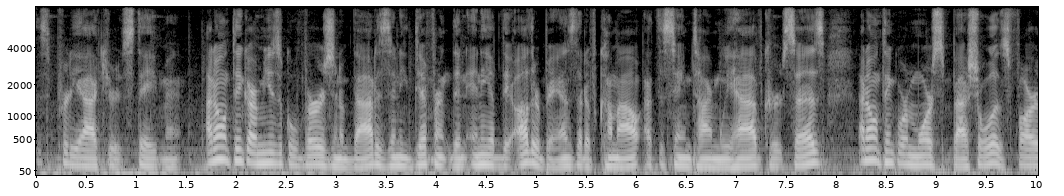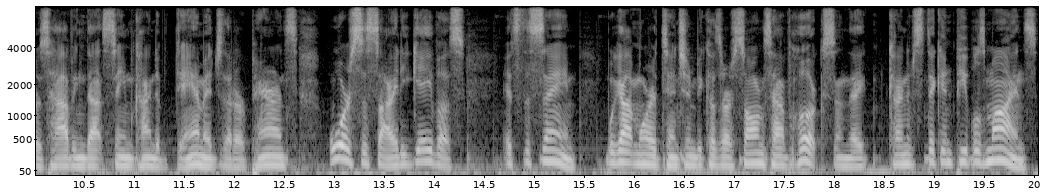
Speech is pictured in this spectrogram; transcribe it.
it's a pretty accurate statement. I don't think our musical version of that is any different than any of the other bands that have come out at the same time we have, Kurt says. I don't think we're more special as far as having that same kind of damage that our parents or society gave us. It's the same. We got more attention because our songs have hooks and they kind of stick in people's minds.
